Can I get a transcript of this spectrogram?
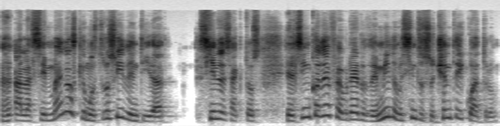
a las semanas que mostró su identidad, siendo exactos, el 5 de febrero de 1984,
